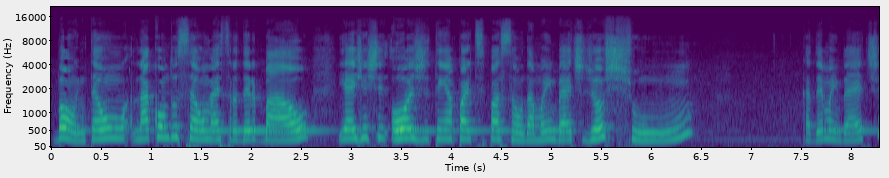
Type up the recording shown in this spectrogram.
Bom, então, na condução, o mestre Aderbal. E a gente hoje tem a participação da mãe Beth de Oxum. Cadê mãe Beth?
